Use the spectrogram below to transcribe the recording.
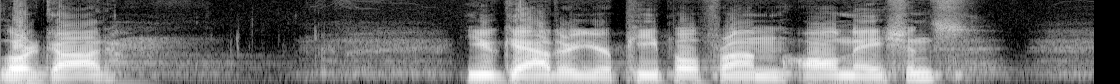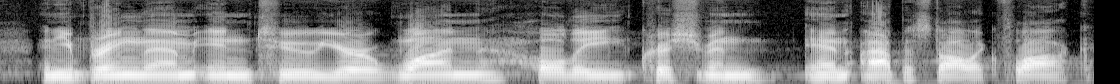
Lord God, you gather your people from all nations and you bring them into your one holy Christian and apostolic flock.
